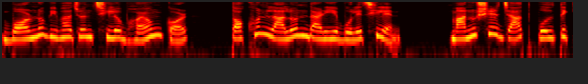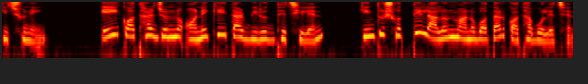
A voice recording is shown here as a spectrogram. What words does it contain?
বর্ণবিভাজন ছিল ভয়ঙ্কর, তখন লালন দাঁড়িয়ে বলেছিলেন, মানুষের জাত বলতে কিছু নেই। এই কথার জন্য অনেকেই তার বিরুদ্ধে ছিলেন, কিন্তু সত্যি লালন মানবতার কথা বলেছেন।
